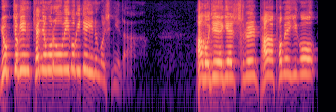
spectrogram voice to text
육적인 개념으로 왜곡이 되어 있는 것입니다. 아버지에게 술을 범해기고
